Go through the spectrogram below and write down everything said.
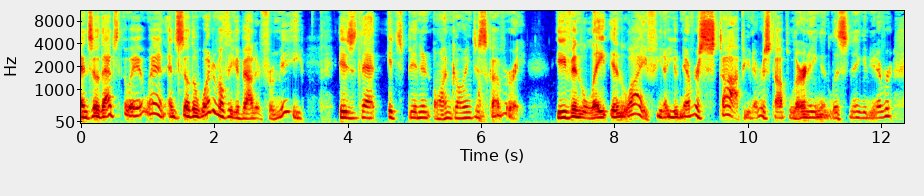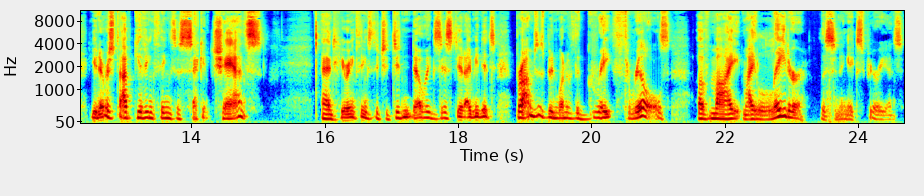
And so that's the way it went. And so the wonderful thing about it for me is that it's been an ongoing discovery even late in life. You know, you never stop. You never stop learning and listening, and you never you never stop giving things a second chance and hearing things that you didn't know existed. I mean, it's Brahms has been one of the great thrills of my my later listening experience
